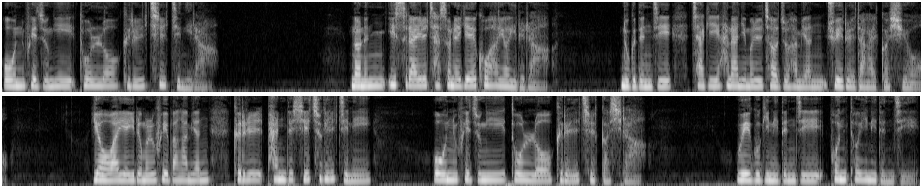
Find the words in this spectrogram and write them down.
온 회중이 돌로 그를 칠지니라. 너는 이스라엘 자손에게 고하여 이르라. 누구든지 자기 하나님을 저주하면 죄를 당할 것이요. 여호와의 이름을 회방하면 그를 반드시 죽일지니 온 회중이 돌로 그를 칠 것이라. 외국인이든지 본토인이든지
